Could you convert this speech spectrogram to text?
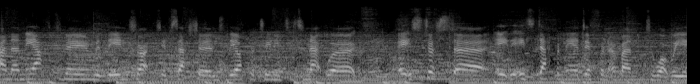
and then the afternoon with the interactive sessions, the opportunity to network, it's just, uh, it, it's definitely a different event to what we're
